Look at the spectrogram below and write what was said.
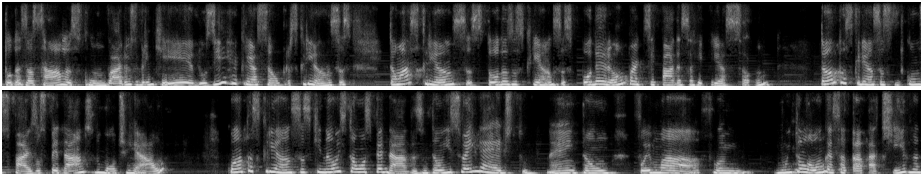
todas as salas com vários brinquedos e recreação para as crianças. Então, as crianças, todas as crianças poderão participar dessa recreação, tanto as crianças com os pais hospedados no Monte Real, quanto as crianças que não estão hospedadas. Então, isso é inédito, né? Então, foi uma, foi muito longa essa tratativa.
